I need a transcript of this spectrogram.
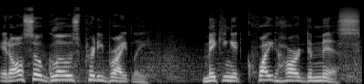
It also glows pretty brightly, making it quite hard to miss.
